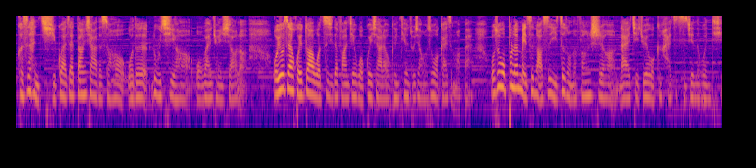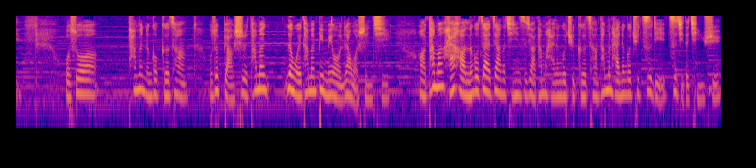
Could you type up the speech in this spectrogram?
可是很奇怪，在当下的时候，我的怒气哈，我完全消了。我又再回到我自己的房间，我跪下来，我跟天主讲，我说我该怎么办？我说我不能每次老是以这种的方式哈来解决我跟孩子之间的问题。我说他们能够歌唱，我说表示他们认为他们并没有让我生气。啊，他们还好能够在这样的情形之下，他们还能够去歌唱，他们还能够去治理自己的情绪。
